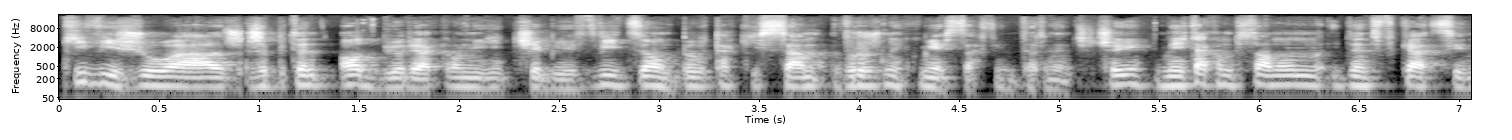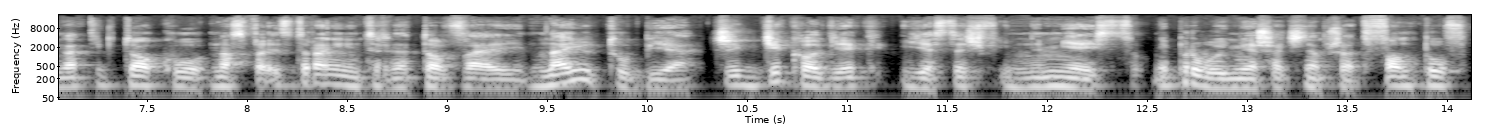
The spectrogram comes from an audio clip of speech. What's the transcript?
key visual, żeby ten odbiór, jak oni Ciebie widzą, był taki sam w różnych miejscach w internecie. Czyli miej taką samą identyfikację na TikToku, na swojej stronie internetowej, na YouTubie, czy gdziekolwiek jesteś w innym miejscu. Nie próbuj mieszać na przykład fontów,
